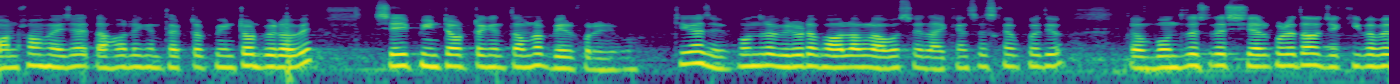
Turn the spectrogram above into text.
কনফার্ম হয়ে যায়, তাহলে কিন্তু একটা প্রিন্ট আউট বেরোবে। সেই প্রিন্ট আউটটা কিন্তু আমরা বের করে নেব। ঠিক আছে? বন্ধুরা, ভিডিওটা ভালো লাগলে অবশ্যই লাইক অ্যান্ড সাবস্ক্রাইব করে দিও এবং বন্ধুদের সাথে শেয়ার করে দাও যে কীভাবে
